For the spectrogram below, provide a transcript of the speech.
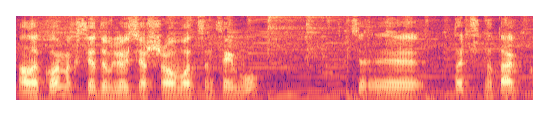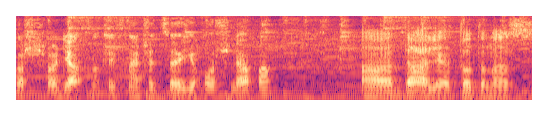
Але комікс, я дивлюся, що от Сенсей Ву. Це, е, точно також одягнутий, значить це його шляпа. А, далі тут у нас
